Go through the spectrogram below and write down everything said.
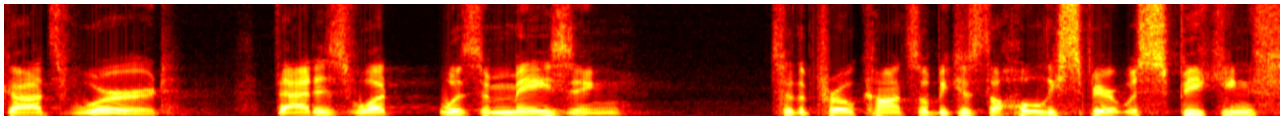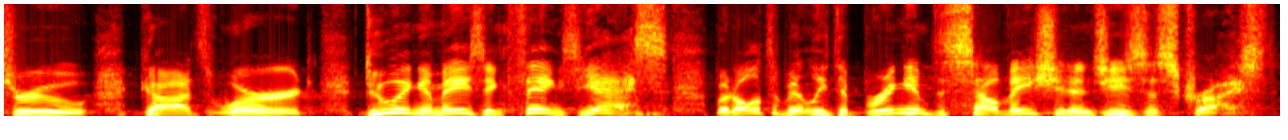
God's Word, that is what was amazing to the proconsul because the Holy Spirit was speaking through God's word, doing amazing things, yes, but ultimately to bring him to salvation in Jesus Christ.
